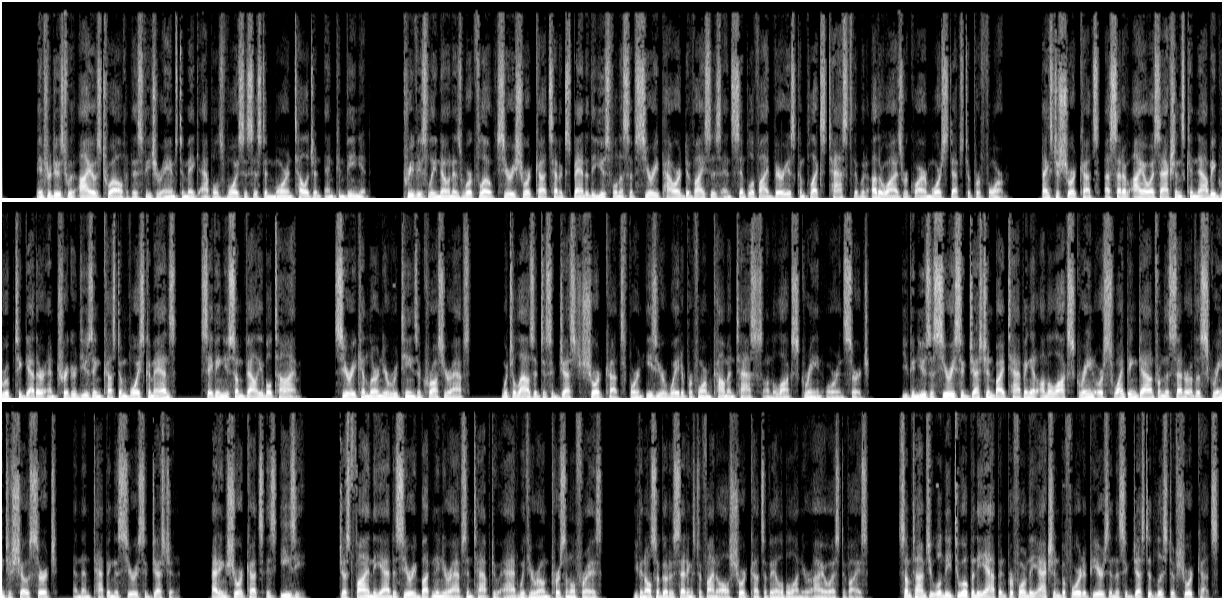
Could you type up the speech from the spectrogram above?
Introduced with iOS 12, this feature aims to make Apple's voice assistant more intelligent and convenient. Previously known as Workflow, Siri shortcuts have expanded the usefulness of Siri powered devices and simplified various complex tasks that would otherwise require more steps to perform. Thanks to shortcuts, a set of iOS actions can now be grouped together and triggered using custom voice commands, saving you some valuable time. Siri can learn your routines across your apps, which allows it to suggest shortcuts for an easier way to perform common tasks on the lock screen or in search. You can use a Siri suggestion by tapping it on the lock screen or swiping down from the center of the screen to show search, and then tapping the Siri suggestion. Adding shortcuts is easy. Just find the Add to Siri button in your apps and tap to add with your own personal phrase. You can also go to Settings to find all shortcuts available on your iOS device. Sometimes you will need to open the app and perform the action before it appears in the suggested list of shortcuts.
